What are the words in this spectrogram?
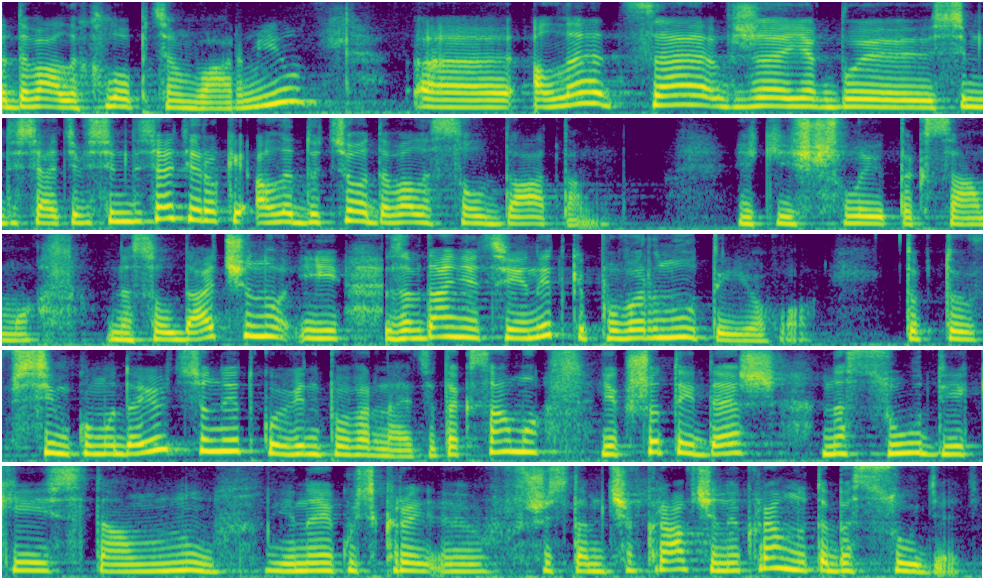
е, давали хлопцям в армію. Е, Але це вже якби 70-ті, 80-ті роки, але до цього давали солдатам, які йшли так само на солдатчину. І завдання цієї нитки повернути його. Тобто всім, кому дають цю нитку, він повернеться. Так само, якщо ти йдеш на суд якийсь там, ну і на якусь кра... е, щось там чи вкрав, чи не вкрав, ну тебе судять.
